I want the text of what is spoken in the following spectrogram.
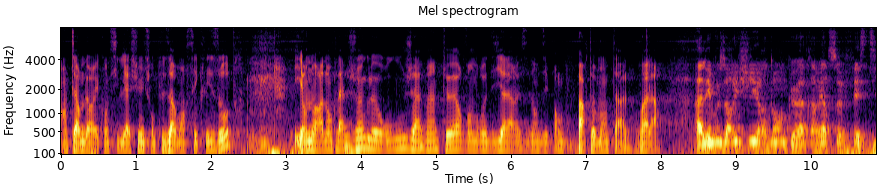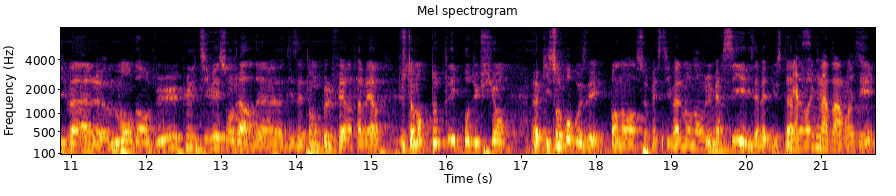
en termes de réconciliation, ils sont plus avancés que les autres. Mhm. Et on aura donc la jungle rouge à 20h vendredi à la résidence départementale. Voilà. Allez vous enrichir donc à travers ce festival Monde en Vue, cultiver son jardin, disait-on, on peut le faire à travers justement toutes les productions qui sont proposés pendant ce festival Monde en Vue. Merci Elisabeth Gustave d'avoir été m'avoir reçu.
